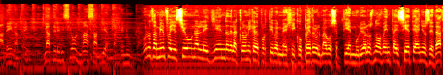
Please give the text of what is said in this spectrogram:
Cadena 30, la televisión más abierta que nunca. Bueno, también falleció una leyenda de la crónica deportiva en México. Pedro el Mago Septién murió a los 97 años de edad.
